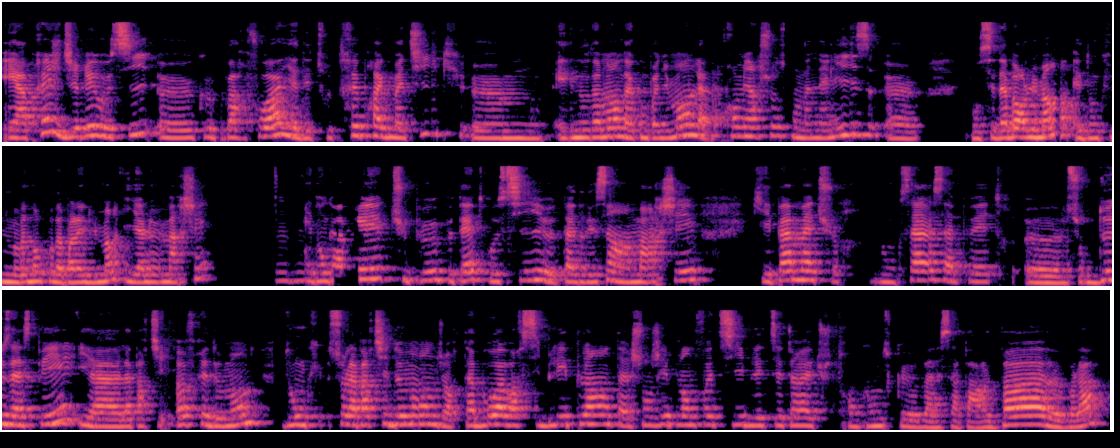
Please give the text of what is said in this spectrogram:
Et après, je dirais aussi euh, que parfois, il y a des trucs très pragmatiques, euh, et notamment en accompagnement. La première chose qu'on analyse, euh, bon, c'est d'abord l'humain. Et donc, maintenant qu'on a parlé de l'humain, il y a le marché. Mhm. Et donc après, tu peux peut-être aussi t'adresser à un marché qui est pas mature. Donc ça, ça peut être euh, sur deux aspects. Il y a la partie offre et demande. Donc sur la partie demande, genre t'as beau avoir ciblé plein, t'as changé plein de fois de cible, etc. Et tu te rends compte que bah ça parle pas, euh, voilà.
